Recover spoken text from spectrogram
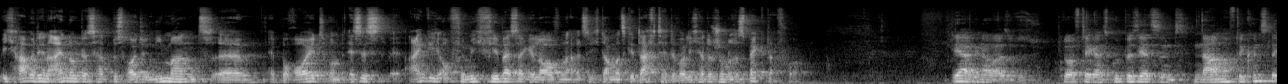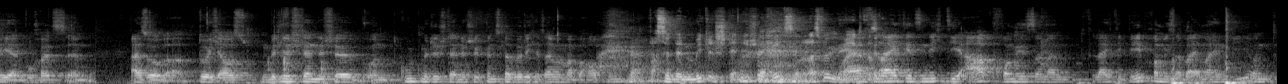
ich habe den Eindruck, das hat bis heute niemand äh, bereut und es ist eigentlich auch für mich viel besser gelaufen, als ich damals gedacht hätte, weil ich hatte schon Respekt davor. Ja, genau, also läuft ja ganz gut bis jetzt, sind namhafte Künstler hier in Buchholz. Ähm, also äh, durchaus mittelständische und gut mittelständische Künstler würde ich jetzt einfach mal behaupten. Was sind denn mittelständische Künstler? Das würde ich naja, mal Vielleicht jetzt nicht die A-Promis, sondern vielleicht die B-Promis, aber immerhin die. Und,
